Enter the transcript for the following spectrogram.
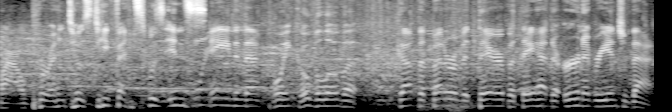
Wow, Parenteau's defense was insane in that point. Kovalova got the better of it there, but they had to earn every inch of that.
